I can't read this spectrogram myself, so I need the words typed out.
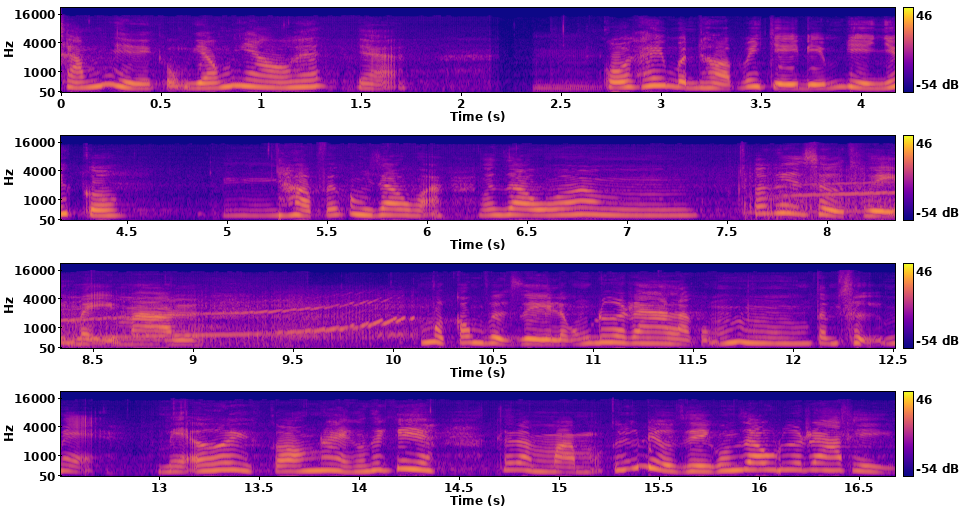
sắm gì thì cũng giống nhau hết. Dạ. Cô thấy mình hợp với chị điểm gì nhất cô hợp với con dâu ạ. Con dâu á, ừm, có cái sự thủy mị mà một công việc gì là cũng đưa ra là cũng tâm sự với mẹ. Mẹ ơi con này con thế kia. Thế là mà cái điều gì con dâu đưa ra thì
